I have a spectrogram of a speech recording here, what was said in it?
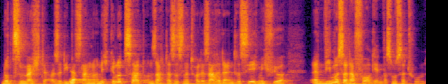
nutzen möchte, also die ja. bislang noch nicht genutzt hat und sagt, das ist eine tolle Sache, da interessiere ich mich für, äh, wie muss er da vorgehen? Was muss er tun?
